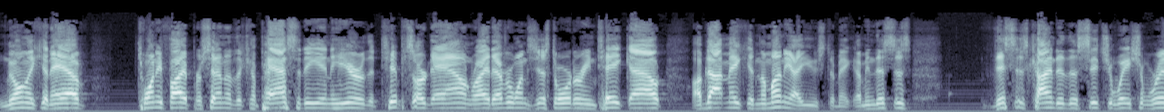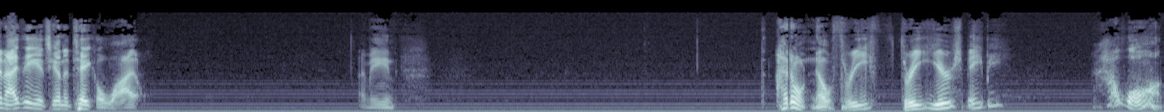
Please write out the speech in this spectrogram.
we only can have 25% of the capacity in here. The tips are down, right? Everyone's just ordering takeout. I'm not making the money I used to make. I mean, this is this is kind of the situation we're in. I think it's going to take a while. I mean, I don't know, 3 3 years maybe? How long?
